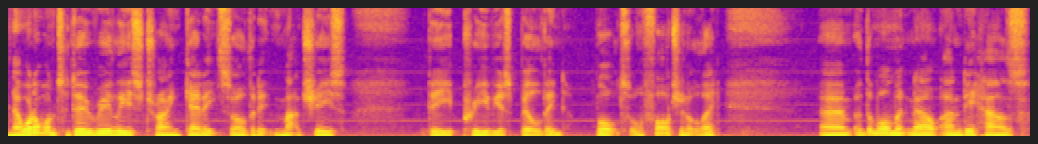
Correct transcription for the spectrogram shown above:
now what I want to do really is try and get it so that it matches the previous building. But unfortunately um, at the moment now Andy has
